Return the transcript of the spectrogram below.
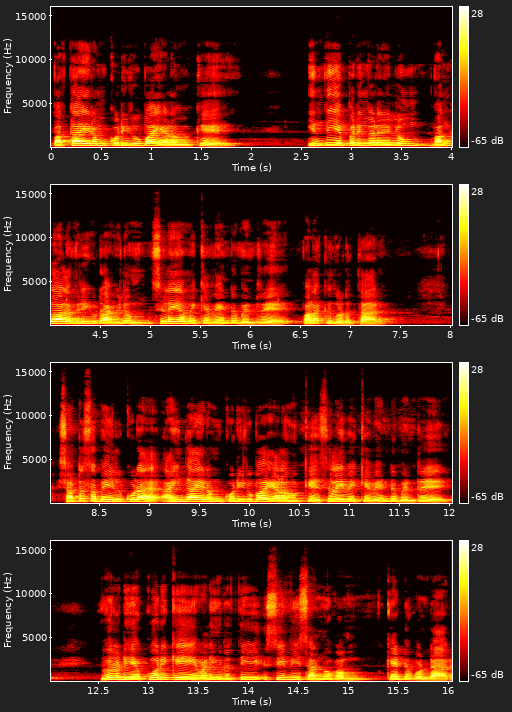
பத்தாயிரம் கோடி ரூபாய் அளவுக்கு இந்திய பெருங்கடலிலும் வங்காள விரிகுடாவிலும் சிலை அமைக்க வேண்டும் என்று வழக்கு தொடுத்தார். சட்டசபையில் கூட ஐந்தாயிரம் கோடி ரூபாய் அளவுக்கு சிலை வைக்க வேண்டும் என்று இவருடைய கோரிக்கையை வலியுறுத்தி சி. வி. சண்முகம் கேட்டுக்கொண்டார்.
